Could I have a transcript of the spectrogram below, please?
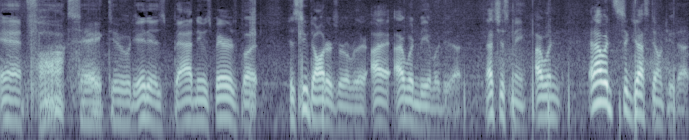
And fuck's sake, dude, it is bad news bears. But his two daughters are over there. I, I wouldn't be able to do that. That's just me. I wouldn't, and I would suggest don't do that.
